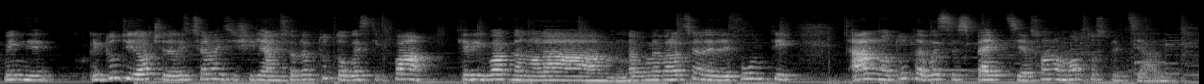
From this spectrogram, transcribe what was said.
Quindi di tutti i dolci tradizionali siciliani soprattutto questi qua che riguardano la, la commemorazione dei defunti hanno tutte queste spezie sono molto speziali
